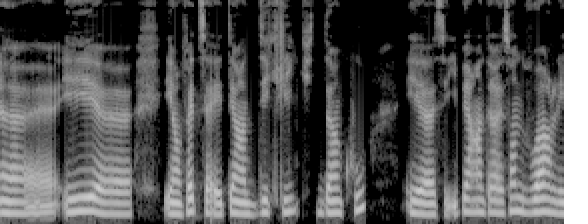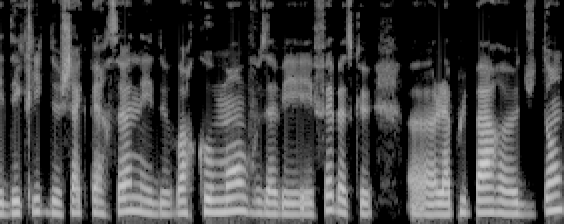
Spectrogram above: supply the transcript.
Et, en fait, ça a été un déclic d'un coup. Et c'est hyper intéressant de voir les déclics de chaque personne et de voir comment vous avez fait parce que la plupart du temps,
